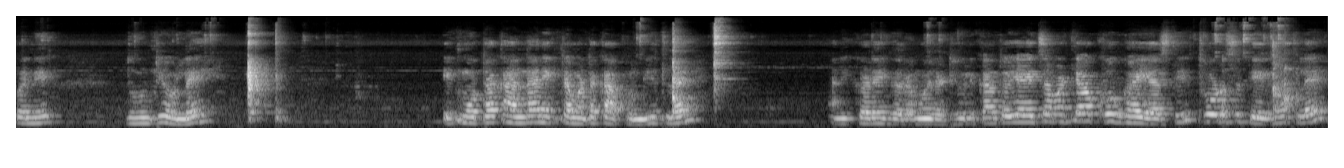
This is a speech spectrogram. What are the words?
पनीर धुवून ठेवलं आहे एक मोठा कांदा आणि एक टमाटा कापून घेतलाय. आणि कढई गरम व्हायला ठेवली. कारण तो यायचा म्हटल्यावर खूप घाई असते. थोडंसं तेल घातलंय.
